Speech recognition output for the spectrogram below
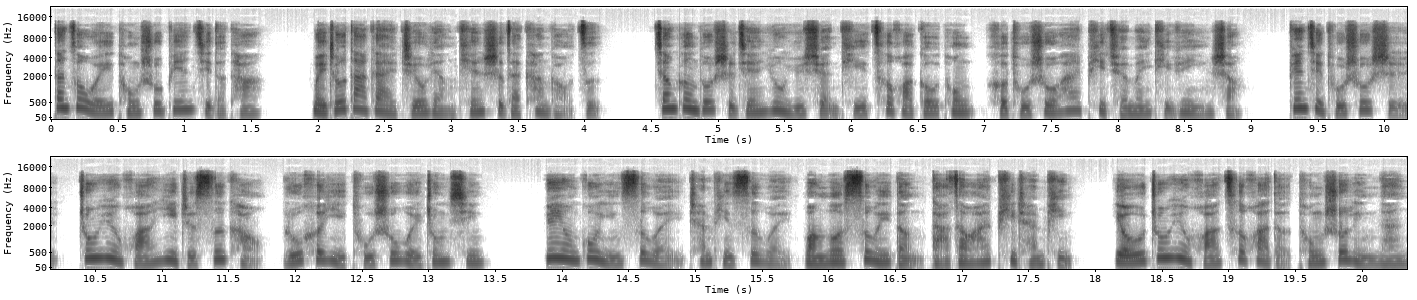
但作为童书编辑的他，每周大概只有两天是在看稿子，将更多时间用于选题策划、沟通和图书 IP 全媒体运营上。编辑图书时，钟韵华一直思考如何以图书为中心，运用共赢思维、产品思维、网络思维等打造 IP 产品。由钟韵华策划的《童说岭南》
